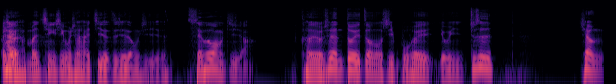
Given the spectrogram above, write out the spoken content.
而且还蛮庆幸，我现在还记得这些东西的。谁会忘记啊？可能有些人对这种东西不会有印，就是像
